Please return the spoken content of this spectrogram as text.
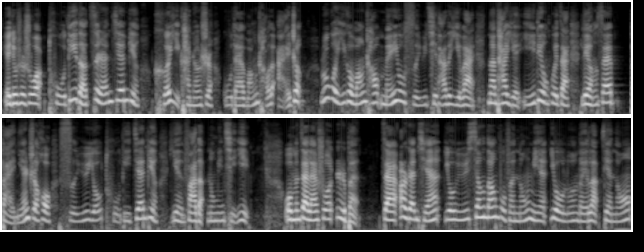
也就是说，土地的自然兼并可以看成是古代王朝的癌症。如果一个王朝没有死于其他的意外，那它也一定会在两三百年之后死于由土地兼并引发的农民起义。我们再来说日本。在二战前，由于相当部分农民又沦为了佃农，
